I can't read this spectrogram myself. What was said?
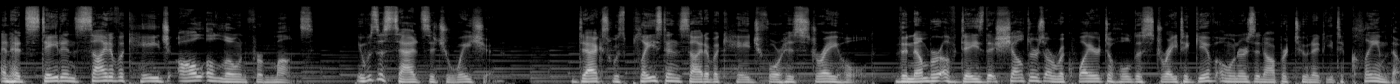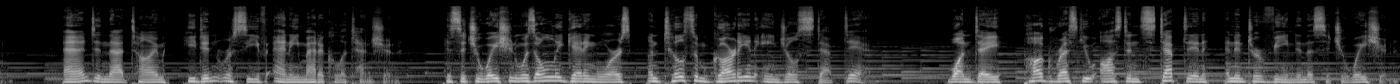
and had stayed inside of a cage all alone for months. It was a sad situation. Dex was placed inside of a cage for his stray hold, the number of days that shelters are required to hold a stray to give owners an opportunity to claim them. And in that time, he didn't receive any medical attention. His situation was only getting worse until some guardian angels stepped in. One day, Pug Rescue Austin stepped in and intervened in the situation.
